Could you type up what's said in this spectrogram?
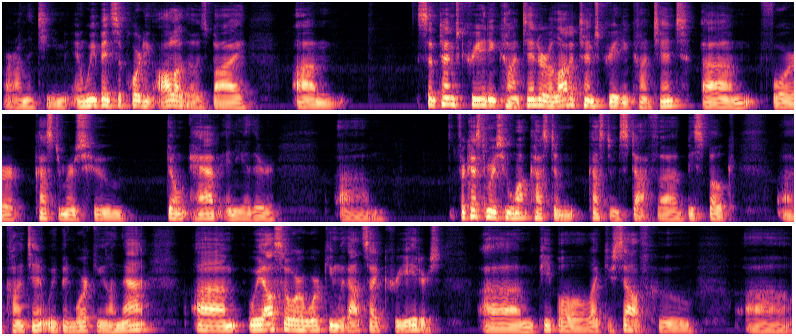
are on the team. And we've been supporting all of those by um, sometimes creating content or a lot of times creating content um, for customers who don't have any other um, for customers who want custom custom stuff, uh, bespoke uh, content. We've been working on that. Um, we also are working with outside creators, um, people like yourself who uh,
